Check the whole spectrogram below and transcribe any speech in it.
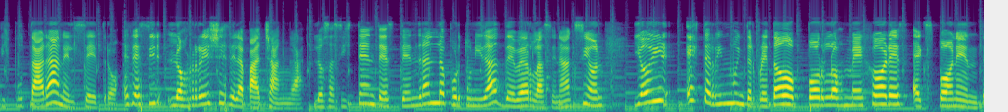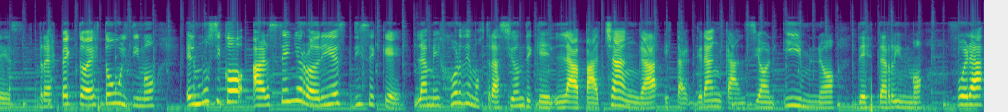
disputarán el cetro, es decir, los reyes de la pachanga. Los asistentes tendrán la oportunidad de verlas en acción y oír este ritmo interpretado por los mejores exponentes. Respecto a esto último, el músico Arsenio Rodríguez dice que la mejor demostración de que la pachanga, esta gran canción, himno de este ritmo, fuera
